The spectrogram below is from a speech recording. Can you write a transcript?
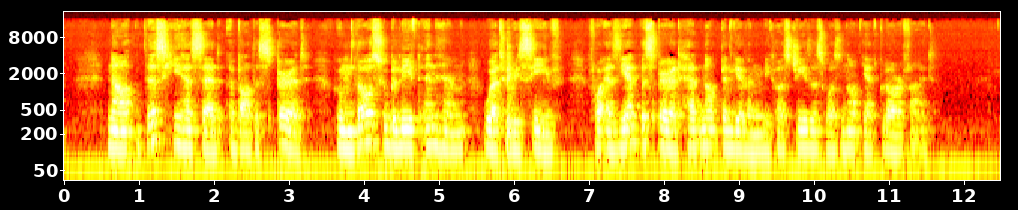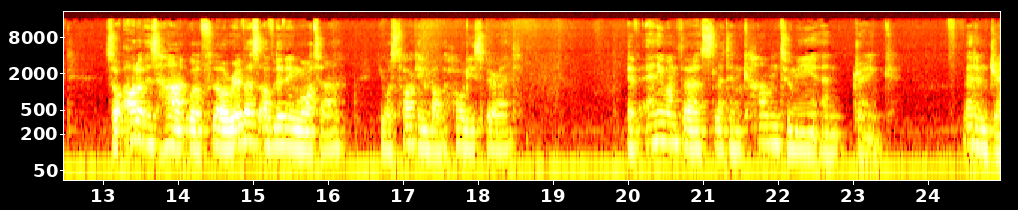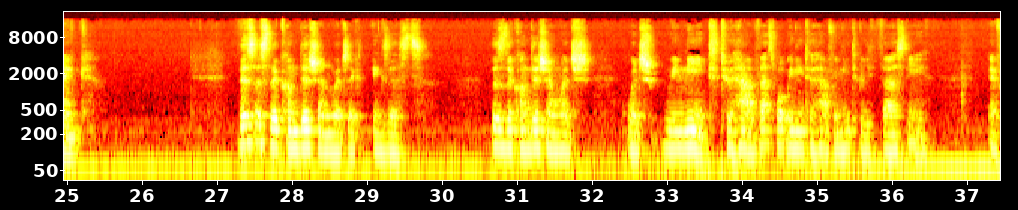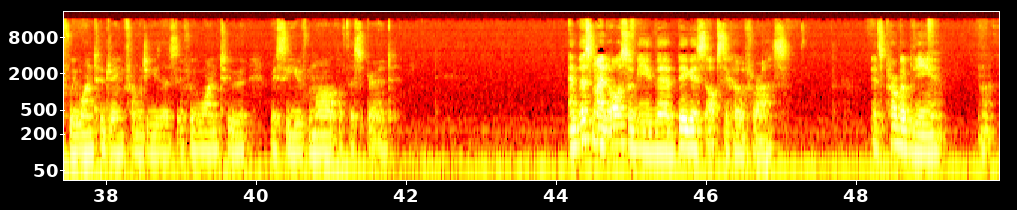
Now, this he has said about the Spirit, whom those who believed in him were to receive, for as yet the Spirit had not been given, because Jesus was not yet glorified. So out of his heart will flow rivers of living water. He was talking about the Holy Spirit. If anyone thirsts, let him come to me and drink. Let him drink. This is the condition which exists. This is the condition which which we need to have. That's what we need to have. We need to be thirsty if we want to drink from Jesus, if we want to receive more of the Spirit. And this might also be the biggest obstacle for us. It's probably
